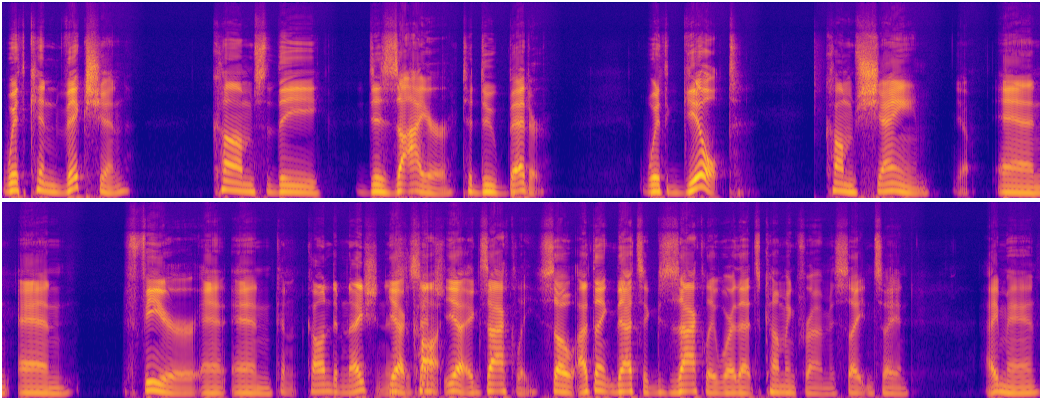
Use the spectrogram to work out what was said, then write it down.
with conviction comes the desire to do better. With guilt comes shame Yeah. and and fear and and Con- condemnation is yeah, con- yeah, exactly. So I think that's exactly where that's coming from is Satan saying, "Hey, man,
